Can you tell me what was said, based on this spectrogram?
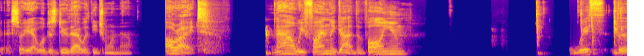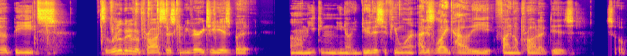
Okay, so yeah, we'll just do that with each one now. All right, now we finally got the volume with the beats it's a little bit of a process, can be very tedious, but um, you can, you know, you do this if you want. I just like how the final product is. So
